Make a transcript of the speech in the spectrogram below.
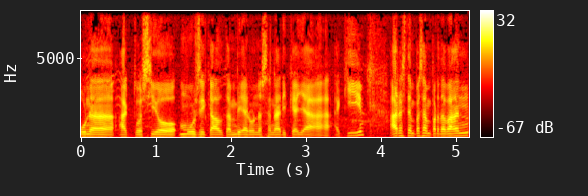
una actuació musical també en un escenari que hi ha aquí. Ara estem passant per davant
